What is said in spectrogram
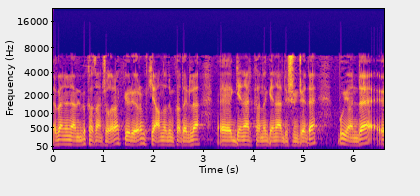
e, ben önemli bir kazanç olarak görüyorum ki anladığım kadarıyla e, genel kanı, genel düşüncede bu yönde e,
